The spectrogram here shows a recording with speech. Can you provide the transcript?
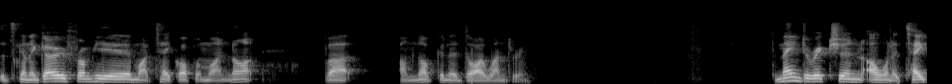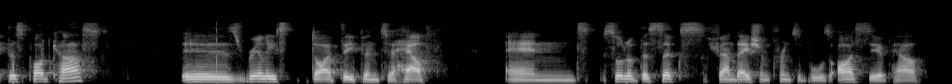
it's going to go from here. It might take off, it might not, but I'm not going to die wondering. The main direction I want to take this podcast is really dive deep into health and sort of the six foundation principles I see of health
